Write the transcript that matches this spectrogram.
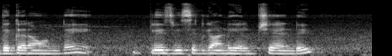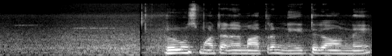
దగ్గర ఉంటే ప్లీజ్ విజిట్ కాండి హెల్ప్ చేయండి. రూమ్స్ మాత్రం మాత్రం నీట్గా ఉన్నాయి.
